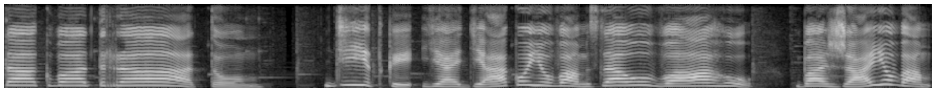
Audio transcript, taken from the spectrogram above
та квадратом. Дітки, я дякую вам за увагу. Бажаю вам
